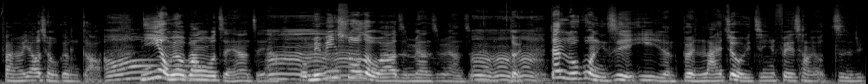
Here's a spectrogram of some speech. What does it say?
反而要求更高。哦你有没有帮我怎样怎样？嗯我明明说了我要怎么样怎么样怎么样，对嗯嗯嗯。但如果你自己艺人本来就已经非常有自律，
